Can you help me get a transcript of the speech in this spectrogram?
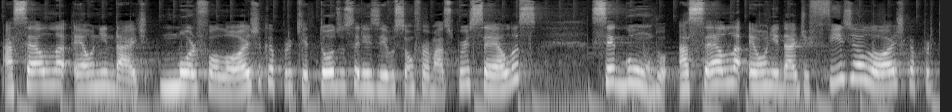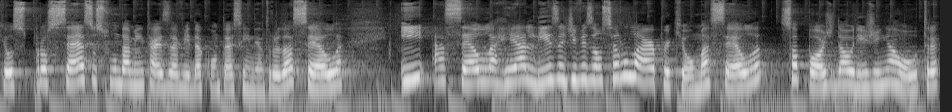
a célula é a unidade morfológica, porque todos os seres vivos são formados por células. Segundo, a célula é a unidade fisiológica, porque os processos fundamentais da vida acontecem dentro da célula. E a célula realiza divisão celular, porque uma célula só pode dar origem a outra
